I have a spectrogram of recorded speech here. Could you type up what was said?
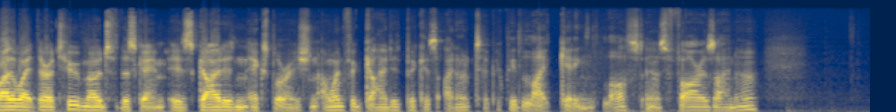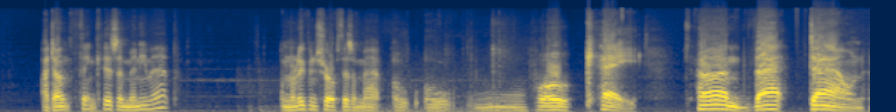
By the way, there are two modes for this game, is guided and exploration. I went for guided because I don't typically like getting lost, and as far as I know, I don't think there's a mini-map. I'm not even sure if there's a map. Oh, oh, okay. Turn that down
